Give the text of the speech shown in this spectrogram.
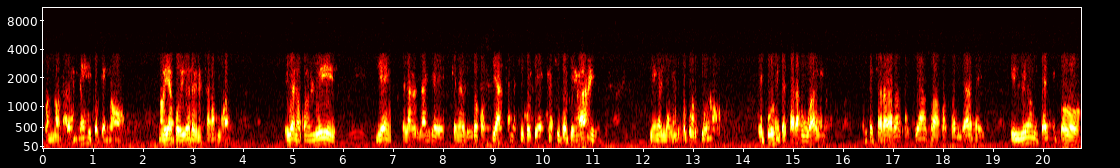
cuando acabé en México que no, no había podido regresar a jugar. Y bueno, con Luis, bien, que la verdad que, que me brindó confianza, me supo, que, me supo llevar y, y en el momento oportuno que pude empezar a jugar, bueno, empezar a agarrar confianza, a consolidarme. Y Luis es un técnico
